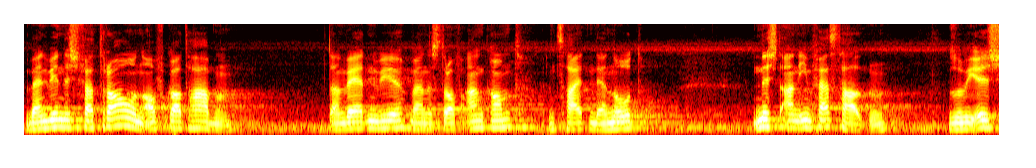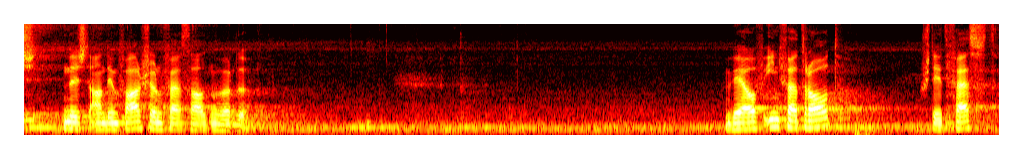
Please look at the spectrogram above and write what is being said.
Wenn wir nicht Vertrauen auf Gott haben, dann werden wir, wenn es darauf ankommt, in Zeiten der Not, nicht an ihm festhalten, so wie ich nicht an dem Fallschirm festhalten würde. Wer auf ihn vertraut, steht fest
